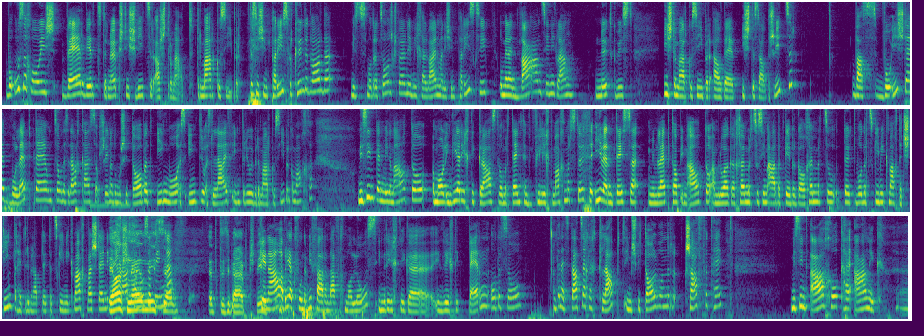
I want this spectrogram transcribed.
wo rausgekommen ist, wer wird der nächste Schweizer Astronaut? Der Marco Sieber. Das ist in Paris verkündet worden. Mein Moderationsgespräch mit Michael Weinmann war in Paris. Und wir haben wahnsinnig lange nicht gewusst, ist der Marco Sieber auch der, ist das auch der Schweizer? was, wo ist der, wo lebt der und so. Und es hat einfach geheißen, so, Schena, du musst heute Abend irgendwo ein Interview, ein Live-Interview über den Marco Sieber machen. Wir sind dann mit dem Auto einmal in die Richtung gerast, wo wir gedacht haben, vielleicht machen wir es dort. Ich währenddessen mit dem Laptop im Auto am schauen, können wir zu seinem Arbeitgeber gehen, können wir zu dort, wo er das Gimmick gemacht hat, stimmt er, hat er überhaupt dort das Gimmick gemacht, weißt, ständig Ja, Sachen schnell herausfinden. müssen, auf, ob das überhaupt stimmt. Genau, aber ich habe gefunden, wir fahren einfach mal los in Richtung, äh, in Richtung Bern oder so. Und dann hat es tatsächlich geklappt, im Spital, wo er geschafft hat. Wir sind angekommen, keine Ahnung, äh,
